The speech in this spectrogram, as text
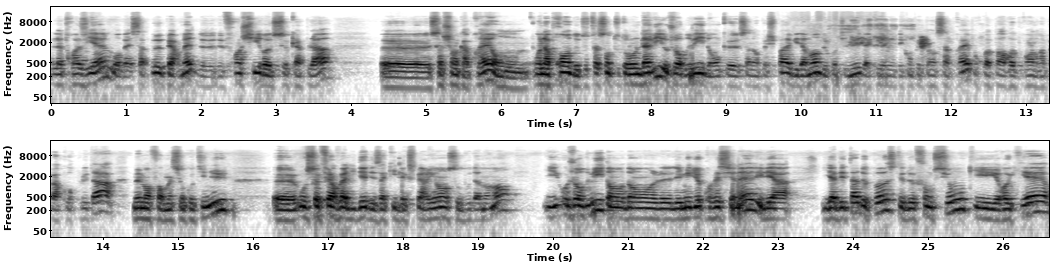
la troisième, bon, ben, ça peut permettre de, de franchir ce cap-là euh, sachant qu'après, on, apprend de toute façon tout au long de la vie aujourd'hui, donc euh, ça n'empêche pas évidemment de continuer d'acquérir des compétences après, pourquoi pas reprendre un parcours plus tard, même en formation continue, euh, ou se faire valider des acquis de l'expérience au bout d'un moment. Aujourd'hui, dans, les milieux professionnels, il y, a, des tas de postes et de fonctions qui requièrent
